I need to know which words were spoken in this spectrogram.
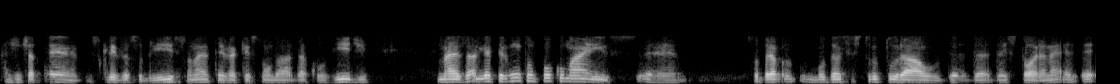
a gente até escreveu sobre isso, né? teve a questão da, da Covid, mas a minha pergunta é um pouco mais é, sobre a mudança estrutural da, da, da história. Né? É, é,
